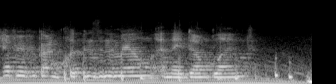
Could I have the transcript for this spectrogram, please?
Have you ever gotten clip-ins in the mail and they don't blend?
